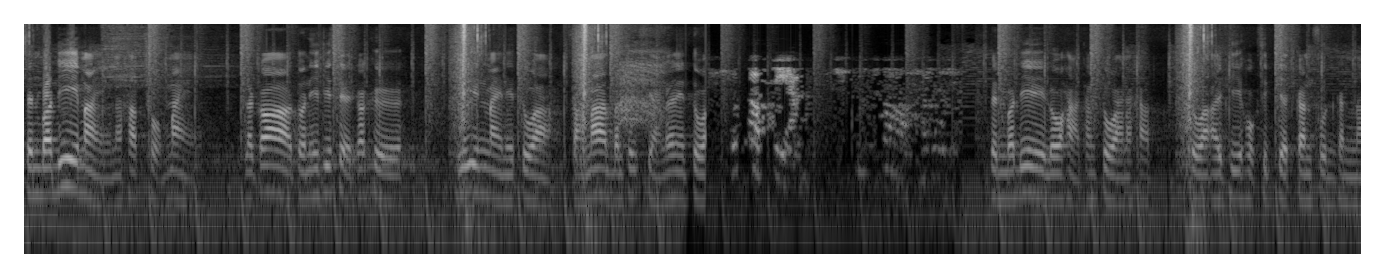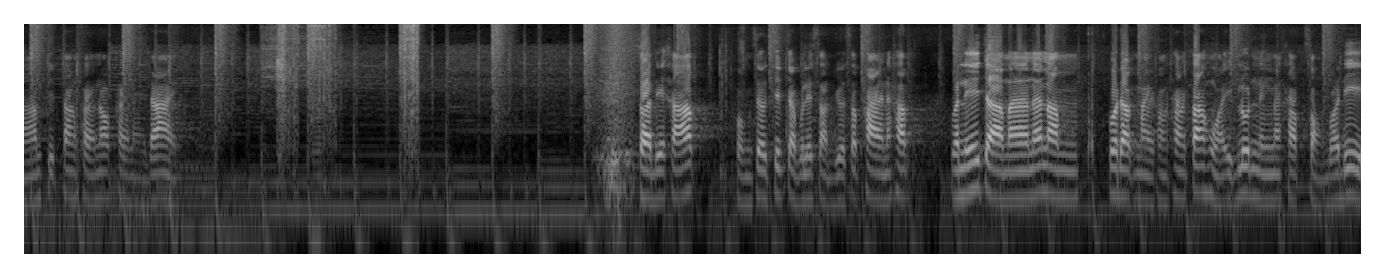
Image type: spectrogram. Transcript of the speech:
เป็นบอดี้ใหม่นะครับโฉมใหม่ แล้วก็ตัวนี้พิเศษก็คือวิวินใหม่ในตัวสามารถบันทึกเสียงได้ในตัวทดสอบเสียงเป็นบอดี้โลหะทั้งตัวนะครับ ตัว IP67 กันฝุ่นกันน้ำติดตั้งภายนอกภายในได้ สวัสดีครับ ผมเซลลจิ๊บจากบริษัทยูสปายนะครับ วันนี้จะมาแนะนำโปรดักต์ใหม่ของทางต้าหัวอีกรุ่นหนึ่งนะครับ2บอดี้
